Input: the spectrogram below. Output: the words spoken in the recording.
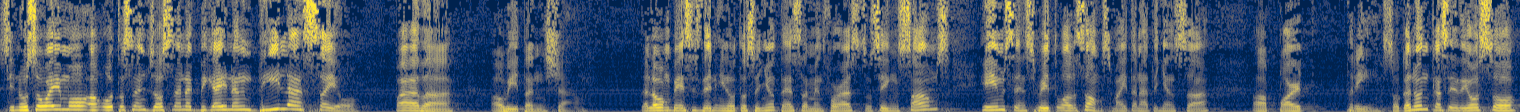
Sinusuway mo ang utos ng Diyos na nagbigay ng dila sa iyo para awitan siya. Dalawang beses din inutos sa New Testament for us to sing psalms, hymns, and spiritual songs. Makita natin yan sa uh, part 3. So, ganun kaseryoso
